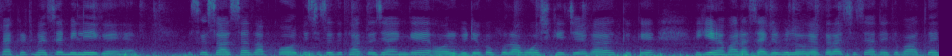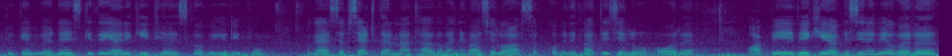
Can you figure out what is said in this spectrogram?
पैकेट वैसे मिल ही गए हैं। इसके साथ साथ आपको और भी चीज़ें दिखाते जाएँगे और वीडियो को पूरा वॉच कीजिएगा, क्योंकि ये हमारा सेकंड भी लोग है, कराची से आने के बाद का क्योंकि अभी मैंने इसकी तैयारी की थी और इसको अभी यूनिफॉर्म वगैरह सब सेट करना था तो मैंने कहा, चलो आप सबको भी दिखाती चलूँ और आप भी देखिएगा, किसी ने भी अगर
